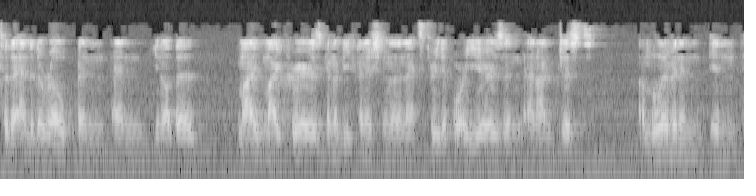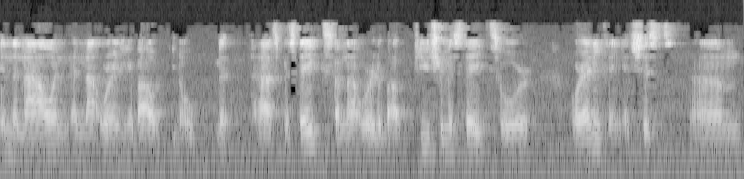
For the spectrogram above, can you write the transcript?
to the end of the rope and, and, you know, the, my, my career is going to be finishing in the next three to four years. And, and I'm just, I'm living in, in, in the now and, and not worrying about, you know, past mistakes. I'm not worried about future mistakes or, or anything. It's just, um,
